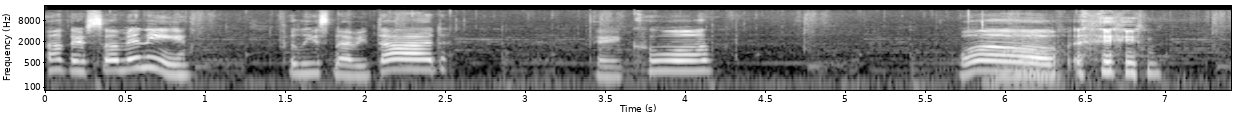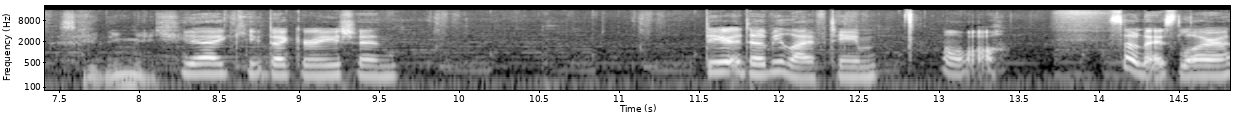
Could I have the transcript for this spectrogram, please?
Oh, there's so many. Feliz Navidad. Very cool. Whoa. It's good image. yeah, cute decoration. Dear Adobe Live team. Aw. So nice, Laura.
